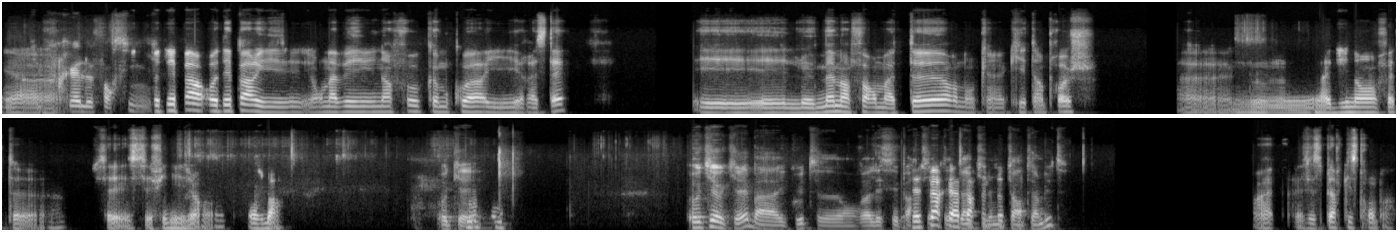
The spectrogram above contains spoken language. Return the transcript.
Et, Tu euh, ferais le forcing. au départ, au départ il- on avait une info comme quoi il restait. Et le même informateur, donc, euh, qui est un proche, euh, nous a dit non, en fait, euh, c'est c'est fini, genre, on se bat. Ok. Ok, ok. Bah écoute, euh, on va laisser partir quelqu'un qui nous met se trompe. 41 buts. Ouais, j'espère qu'il se trompe. hein.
